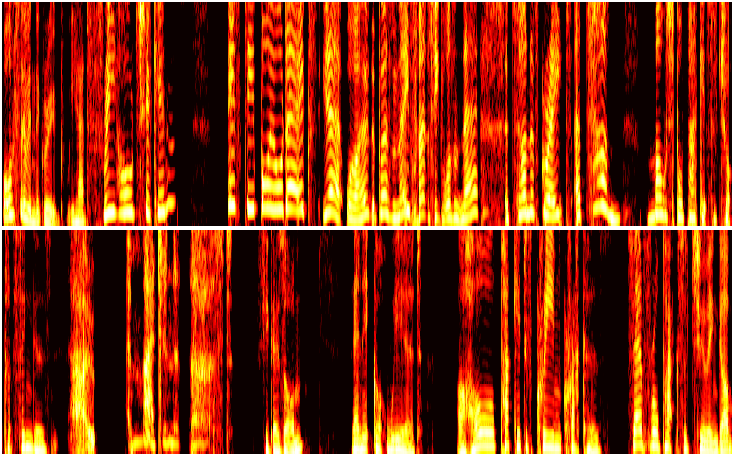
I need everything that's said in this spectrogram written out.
Also in the group, we had three whole chickens, 50 boiled eggs. Yeah, well, I hope the person they fancied wasn't there. A ton of grapes, a ton. Multiple packets of chocolate fingers. No, imagine the thirst. She goes on. Then it got weird. A whole packet of cream crackers, several packs of chewing gum.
